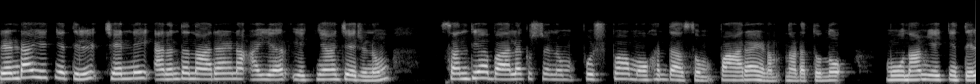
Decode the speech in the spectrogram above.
രണ്ടാം യജ്ഞത്തിൽ ചെന്നൈ അനന്തനാരായണ അയ്യർ യജ്ഞാചരനും സന്ധ്യ ബാലകൃഷ്ണനും പുഷ്പ മോഹൻദാസും പാരായണം നടത്തുന്നു. മൂന്നാം യജ്ഞത്തിൽ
